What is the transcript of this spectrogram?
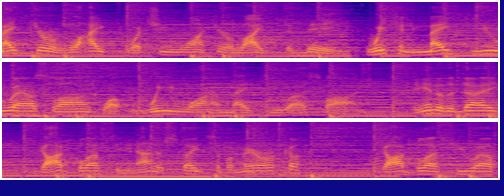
Make your life what you want your life to be. We can make U.S. Lawns what we want to make U.S. Lawns. At the end of the day, God bless the United States of America. God bless U.S.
